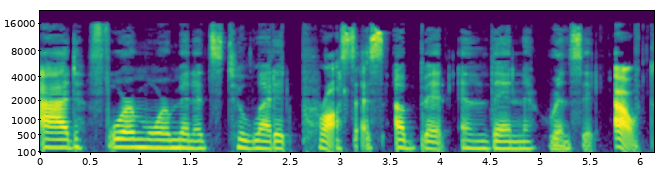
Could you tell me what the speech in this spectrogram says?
add four more minutes to let it process a bit and then rinse it out.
